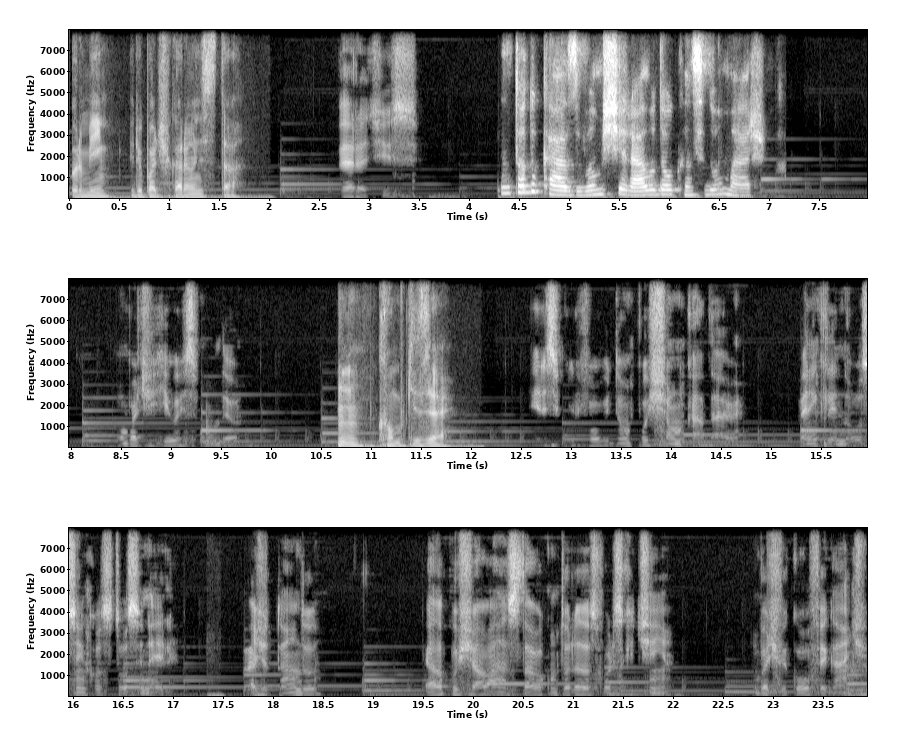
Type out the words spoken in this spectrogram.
Por mim, ele pode ficar onde está. Vera disse. Em todo caso, vamos tirá-lo do alcance do mar. Lombard riu e respondeu. Hum, como quiser. Ele se curvou e deu um puxão no cadáver. Vera inclinou-se e encostou-se nele. Ajudando, ela puxava e arrastava com todas as forças que tinha. Lombard ficou ofegante.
